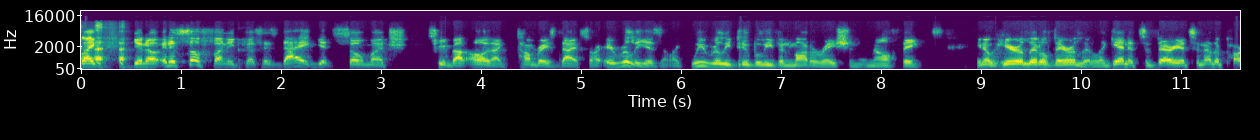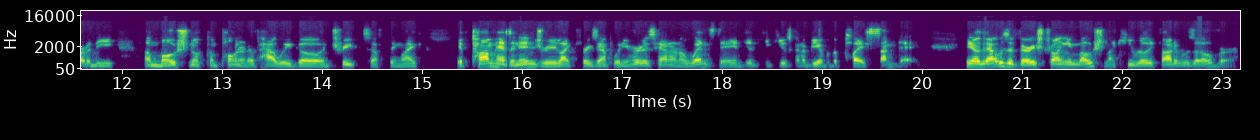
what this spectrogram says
Like, you know, and it's so funny because his diet gets so much scream about, oh, like Tom Brady's diet. So it really isn't. Like, we really do believe in moderation in all things you know here a little there a little again it's a very it's another part of the emotional component of how we go and treat something like if tom has an injury like for example when he hurt his hand on a wednesday and didn't think he was going to be able to play sunday you know that was a very strong emotion like he really thought it was over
